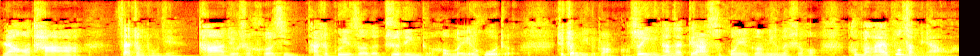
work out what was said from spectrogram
然后他在正中间，他就是核心，他是规则的制定者和维护者，就这么一个状况。所以你看，在第二次工业革命的时候，他本来不怎么样了。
